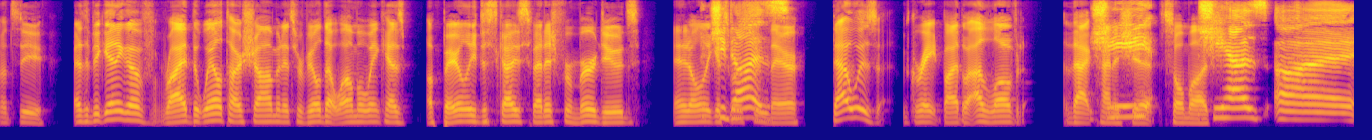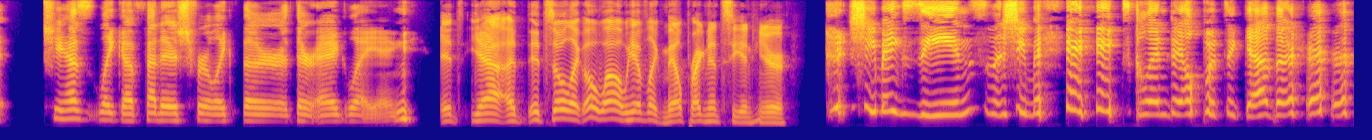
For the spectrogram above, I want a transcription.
Let's see. At the beginning of Ride the Whaletaur Shaman, it's revealed that Wammawink has a barely disguised fetish for mer dudes, and it only She gets worse from there. That was great, by the way. I loved that kind of shit so much. she has uh she has like a fetish for like their their egg laying it's yeah, it's so like, oh wow, we have like male pregnancy in here. she makes zines that she makes Glendale put together.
